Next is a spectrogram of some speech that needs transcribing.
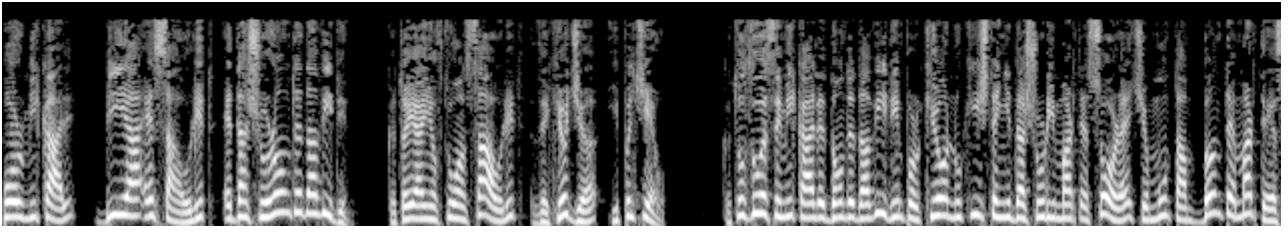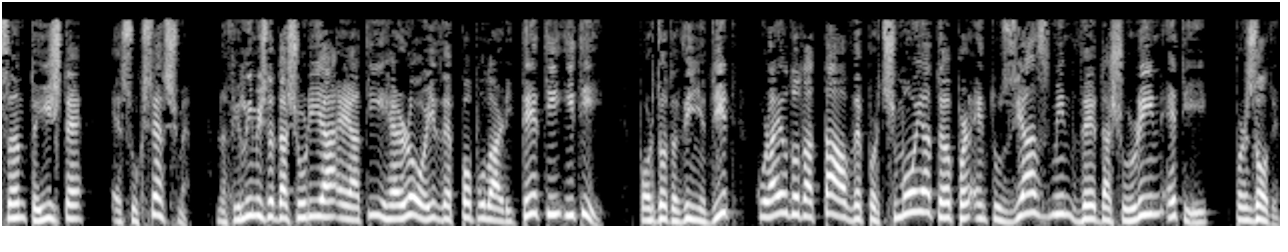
Por Mikal, bija e Saulit, e dashuronte Davidin Këtë ia njoftuan Saulit dhe kjo gjë i pëlqeu. Këtu thuhet se Mikal e donte Davidin, por kjo nuk ishte një dashuri martesore që mund ta bënte martesën të ishte e suksesshme. Në fillim ishte dashuria e atij heroi dhe popullariteti i tij, por do të vijë një ditë kur ajo do ta tallë dhe përçmojë atë për entuziazmin dhe dashurinë e tij për Zotin.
